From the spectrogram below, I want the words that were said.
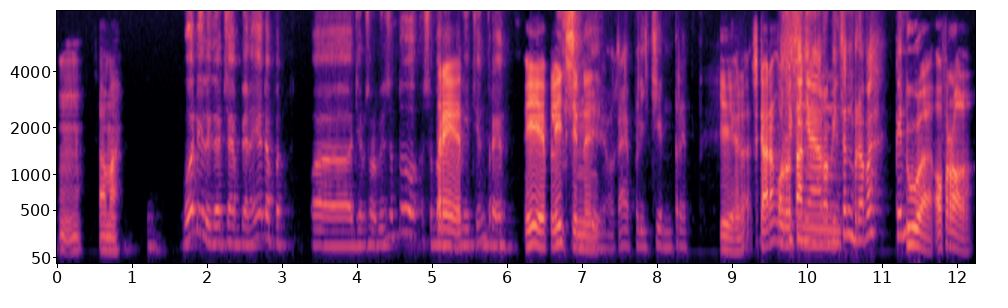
Mm, sama. Gue di Liga Champion aja dapet eh, James Robinson tuh Trade. sebagai pelicin trade. Iya, pelicin aja. Iya, kayak pelicin trade. Gila. Sekarang urutan Posisinya Robinson berapa? Pin? dua overall.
